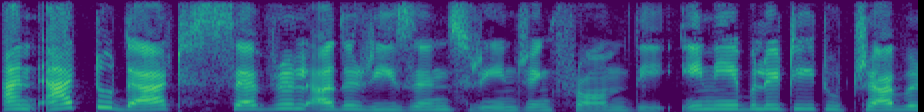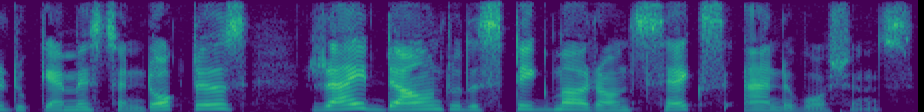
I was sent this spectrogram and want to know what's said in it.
And add to that several other reasons ranging from the inability to travel to chemists and doctors right down to the stigma around sex and abortions.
